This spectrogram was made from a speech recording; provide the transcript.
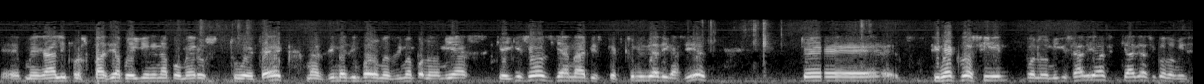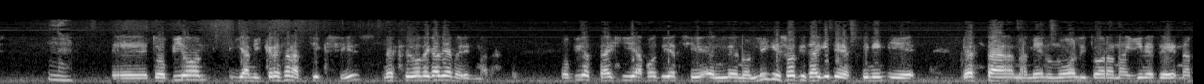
ε, μεγάλη προσπάθεια που έγινε από μέρους του ΕΤΕΚ μαζί με την Πολεμοδήμα Πολεμίας και Εγγύσεως για να επισπευτούν οι διαδικασίες και την έκδοση πολεμικής άδειας και άδειας οικοδομής Ναι. Ε, το οποίο για μικρές αναπτύξεις μέχρι 12 διαμερίσματα. Το οποίο θα έχει από ό,τι έτσι εν, εν ολίγης, ότι θα έχει την ευθύνη ε, δεν θα αναμένουν όλοι τώρα να γίνεται, να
